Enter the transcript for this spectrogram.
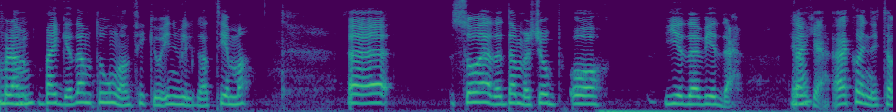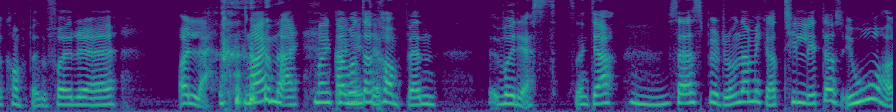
for mm -hmm. de, begge de to ungene fikk jo innvilga timer, eh, så er det deres jobb å gi det videre, Ja. tenker jeg. Jeg kan ikke ta kampen for uh, alle. Nei, Nei. Jeg må ta ikke. kampen vår, sant ja? Mm. Så jeg spurte om de ikke hadde tillit til oss. Jo, ha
